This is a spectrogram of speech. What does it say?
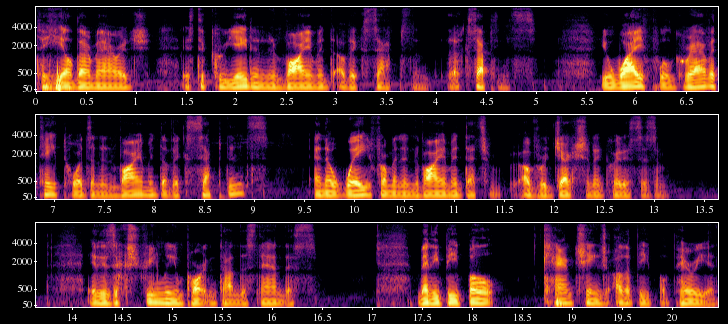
to heal their marriage is to create an environment of acceptance. Your wife will gravitate towards an environment of acceptance and away from an environment that's of rejection and criticism. It is extremely important to understand this. Many people can't change other people, period.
